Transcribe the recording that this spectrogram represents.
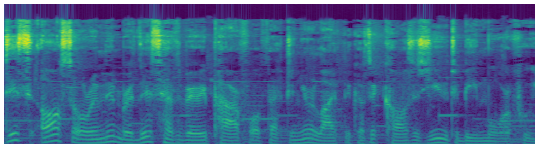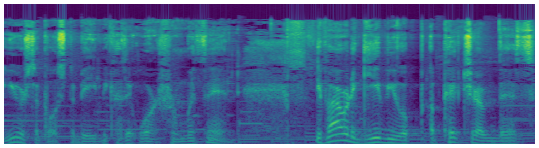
this also, remember, this has a very powerful effect in your life because it causes you to be more of who you're supposed to be because it works from within. If I were to give you a, a picture of this,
